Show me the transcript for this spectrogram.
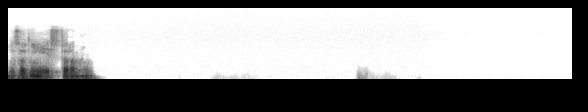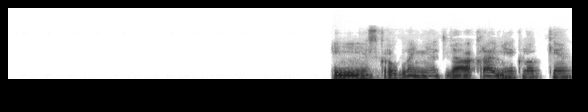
з однієї сторони. І скруглення для крайньої кнопки.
